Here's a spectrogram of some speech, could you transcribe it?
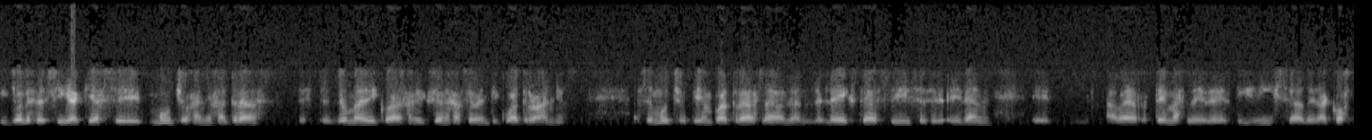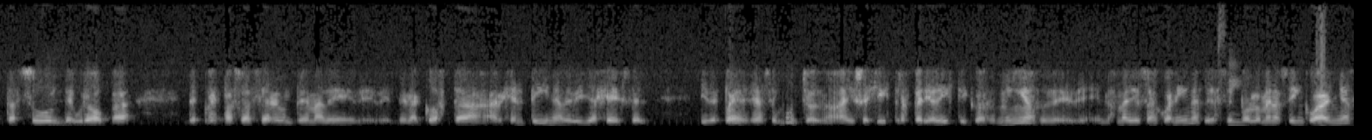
y yo les decía que hace muchos años atrás, este, yo me dedico a las adicciones hace 24 años, hace mucho tiempo atrás la, el éxtasis eran, eh, a ver, temas de, de de la costa sur de Europa, después pasó a ser un tema de, de, de la costa argentina, de Villa Gesell, y después desde hace mucho no hay registros periodísticos míos de, en los medios sanjuaninos de hace por lo menos cinco años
